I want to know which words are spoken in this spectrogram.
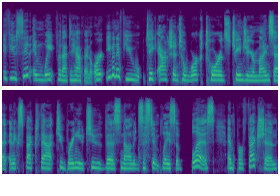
If you sit and wait for that to happen, or even if you take action to work towards changing your mindset and expect that to bring you to this non existent place of bliss and perfection,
